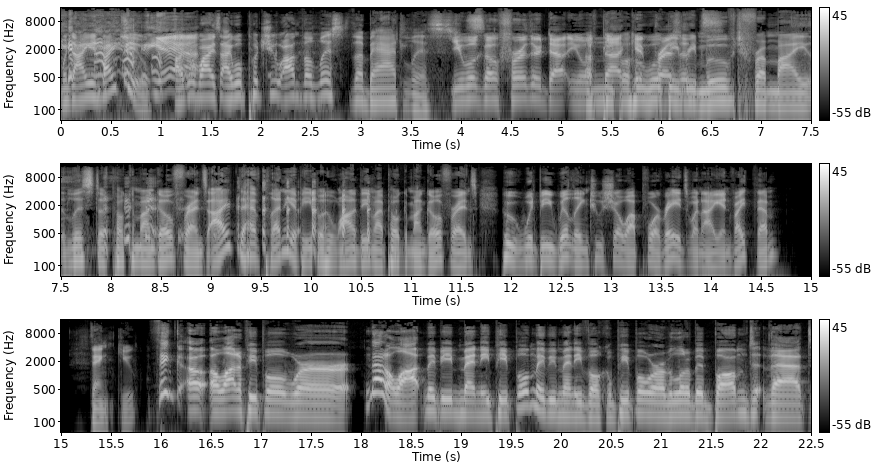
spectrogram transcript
when I invite you. Yeah. Otherwise, I will put you on the list, the bad list. You will go further down. You will of not people get who will presents. be removed from my list of Pokemon Go friends. I have plenty of people who want to be my Pokemon Go friends who would be willing to show up for raids when I invite them. Thank you. I think a, a lot of people were not a lot, maybe many people, maybe many vocal people were a little bit bummed that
